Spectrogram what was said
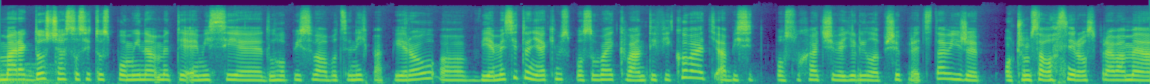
Marek, dosť často si tu spomíname tie emisie dlhopisov alebo cenných papierov. Vieme si to nejakým spôsobom aj kvantifikovať, aby si poslucháči vedeli lepšie predstaviť, že o čom sa vlastne rozprávame a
